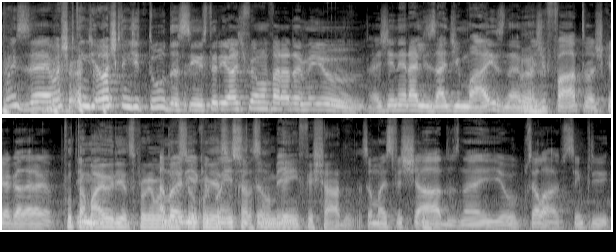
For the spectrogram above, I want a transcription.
Pois é, eu acho que tem, eu acho que tem de tudo, assim. O estereótipo é uma parada meio. é generalizar demais, né? É. Mas de fato, eu acho que a galera. Puta, tem, a maioria dos programadores que eu conheço, que eu conheço os caras também, são bem fechados. Né? São mais fechados, né? E eu, sei lá, sempre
